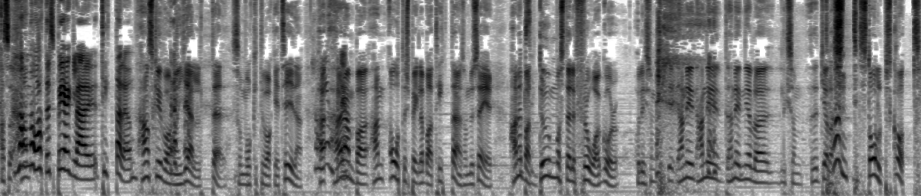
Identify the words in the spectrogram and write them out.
Alltså, Han återspeglar tittaren. Han ska ju vara någon hjälte som åker tillbaka i tiden. Han är här här han, bara, han återspeglar bara tittaren som du säger. Han är bara dum och ställer frågor. Och liksom, han är, han är, han är en jävla, liksom, ett jävla Tönt. st- stolpskott.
